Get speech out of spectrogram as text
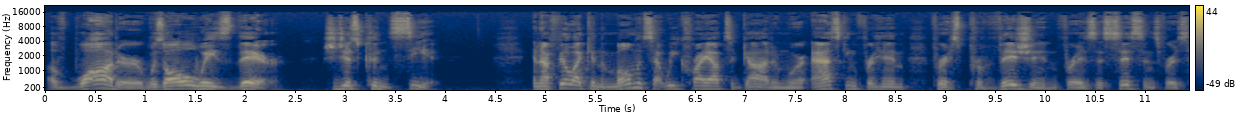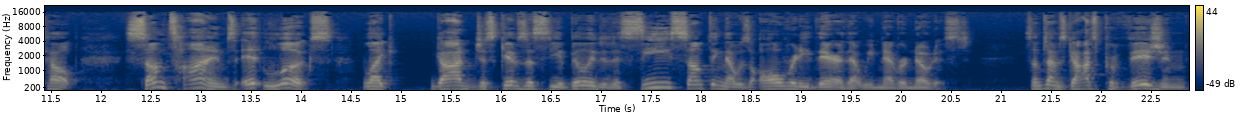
of water was always there. She just couldn't see it. And I feel like in the moments that we cry out to God and we're asking for Him for His provision, for His assistance, for His help, sometimes it looks like God just gives us the ability to see something that was already there that we never noticed. Sometimes God's provision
